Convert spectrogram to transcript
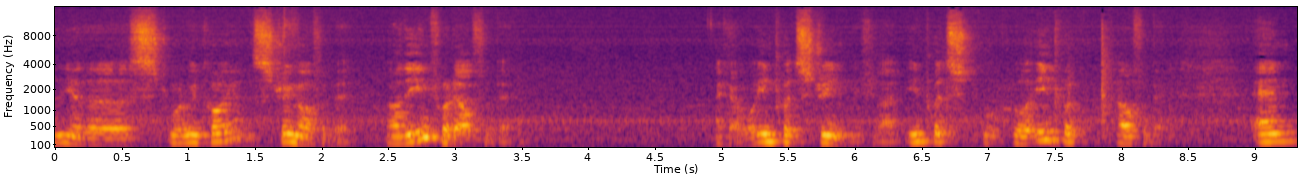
you know, the what are we calling it? String alphabet, or the input alphabet. Okay, well, input string, if you like, input or input alphabet, and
